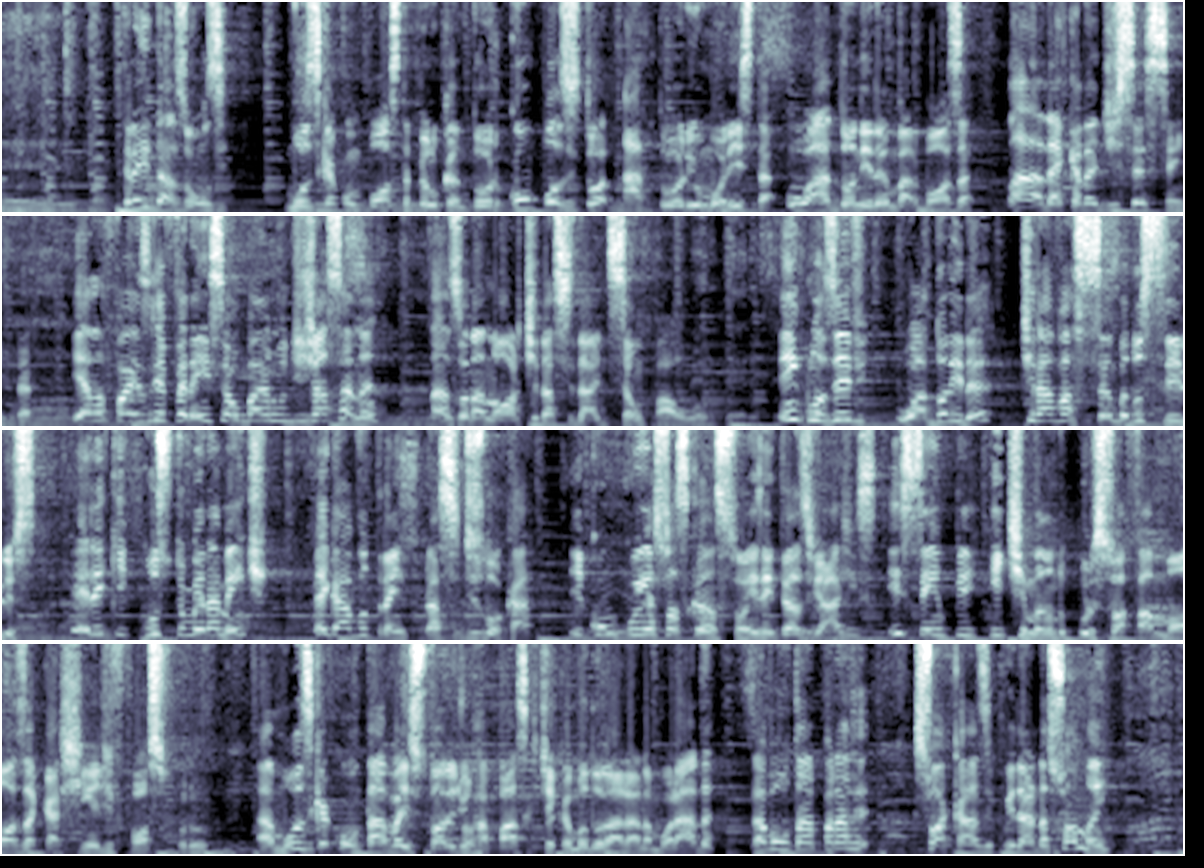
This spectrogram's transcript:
3 das 11, música composta pelo cantor, compositor, ator e humorista o Adoniran Barbosa, lá na década de 60. E ela faz referência ao bairro de Jaçanã, na zona norte da cidade de São Paulo. Inclusive, o Adoniran tirava samba dos trilhos, ele que costumeiramente pegava o trem para se deslocar e compunha suas canções entre as viagens e sempre ritmando por sua famosa caixinha de fósforo. A música contava a história de um rapaz que tinha que abandonar a namorada para voltar para sua casa e cuidar da sua mãe.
